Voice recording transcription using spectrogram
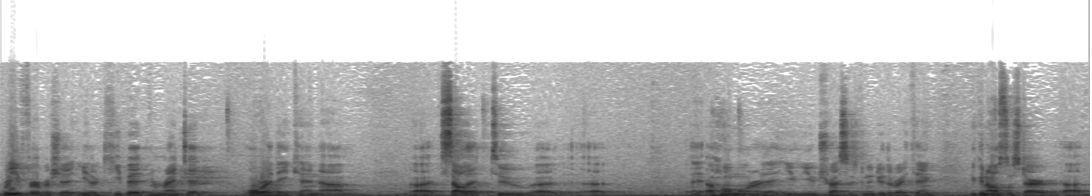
refurbish it, either keep it and rent it, or they can um, uh, sell it to uh, uh, a homeowner that you you trust is going to do the right thing. You can also start, uh,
